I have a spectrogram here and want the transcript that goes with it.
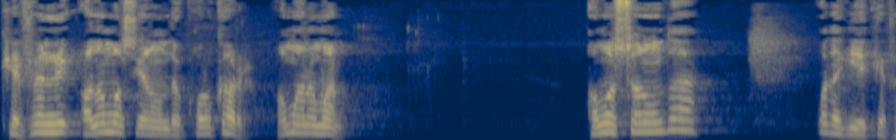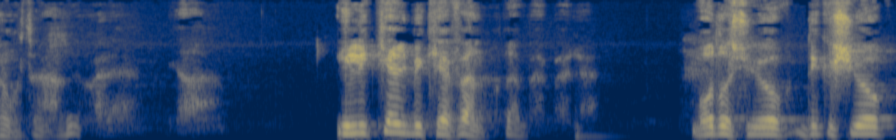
Kefeni alamaz yanında korkar. Aman aman. Ama sonunda o da giyer kefen muhtemelen. Böyle. Ya. İlkel bir kefen. Böyle. Modası yok, dikişi yok,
